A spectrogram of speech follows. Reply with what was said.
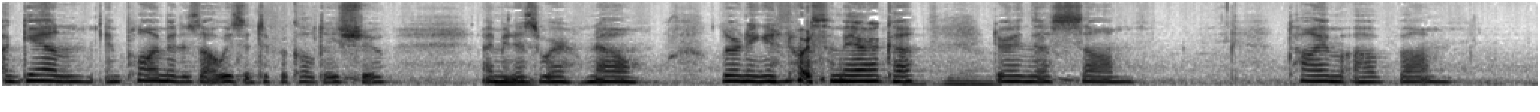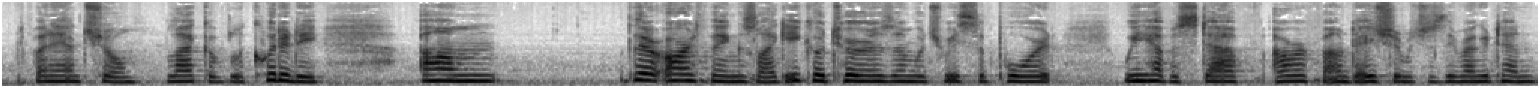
again, employment is always a difficult issue. I mean, mm. as we're now learning in North America yeah. during this um, time of um, financial lack of liquidity. Um, there are things like ecotourism, which we support. We have a staff, our foundation, which is the Orangutan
